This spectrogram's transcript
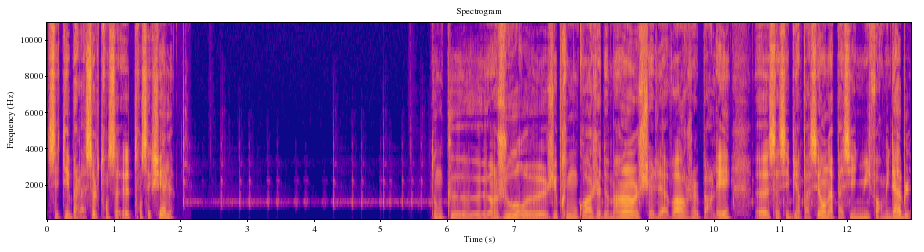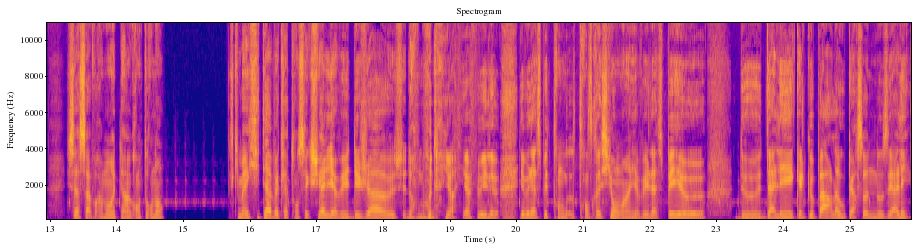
c'était bah, la seule euh, transsexuelle. Donc un jour, j'ai pris mon courage à deux mains, je suis allé la voir, je parlais, ça s'est bien passé, on a passé une nuit formidable. ça, ça a vraiment été un grand tournant. Ce qui m'a excité avec la transsexuelle, il y avait déjà, euh, c'est dans le mot d'ailleurs, il y avait l'aspect de transgression, hein, il y avait l'aspect euh, de d'aller quelque part là où personne n'osait aller.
